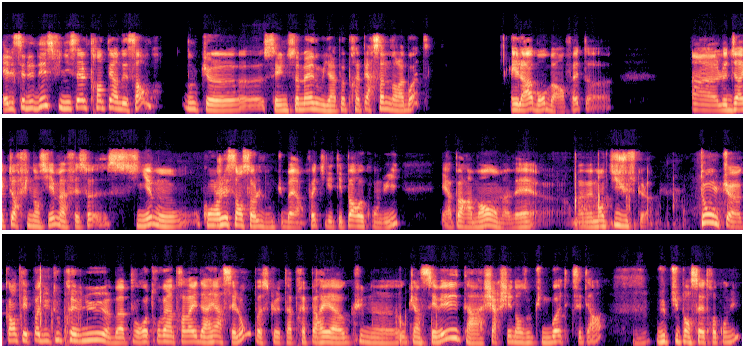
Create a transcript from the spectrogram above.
Et le CDD se finissait le 31 décembre. Donc euh, c'est une semaine où il y a à peu près personne dans la boîte. Et là, bon, bah en fait, le directeur financier m'a fait signer mon congé sans solde. Donc bah, en fait, il n'était pas reconduit. Et apparemment, on m'avait, euh, on m'avait menti jusque-là. Donc, quand t'es pas du tout prévenu, bah, pour retrouver un travail derrière, c'est long parce que t'as préparé à aucune, aucun CV, t'as cherché dans aucune boîte, etc. Mhm. Vu que tu pensais être reconduit.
